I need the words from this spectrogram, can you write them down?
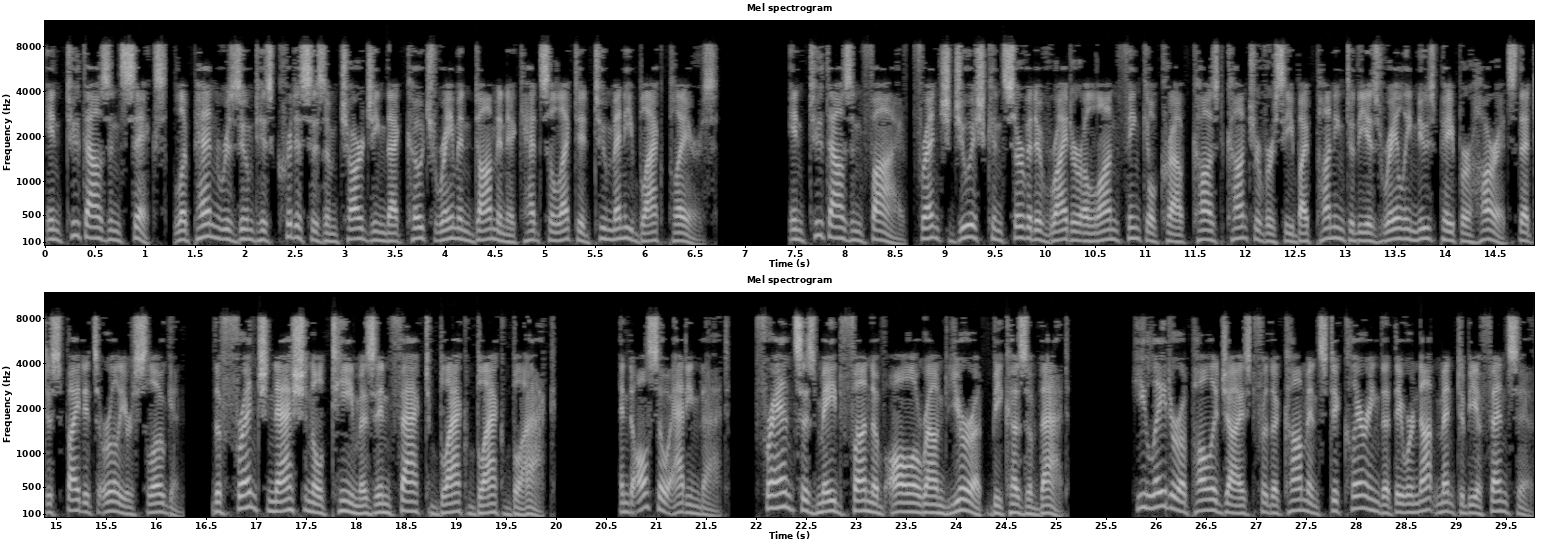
In 2006, Le Pen resumed his criticism charging that coach Raymond Domenech had selected too many black players. In 2005, French Jewish conservative writer Alain Finkielkraut caused controversy by punning to the Israeli newspaper Haaretz that despite its earlier slogan, "'The French national team is in fact black black black' and also adding that, "'France is made fun of all around Europe because of that'". He later apologized for the comments declaring that they were not meant to be offensive.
